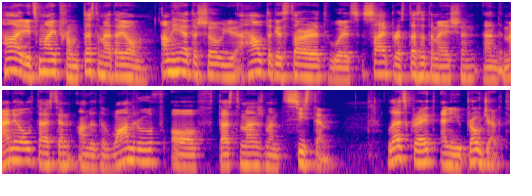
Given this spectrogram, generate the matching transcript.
Hi, it's Mike from Testomat.io. I'm here to show you how to get started with Cypress test automation and the manual testing under the one roof of test management system. Let's create a new project.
